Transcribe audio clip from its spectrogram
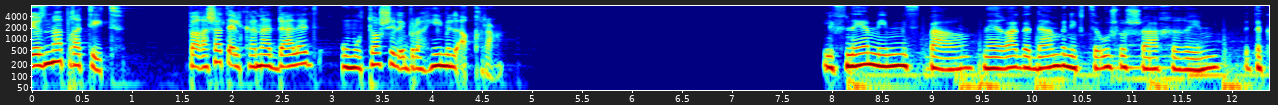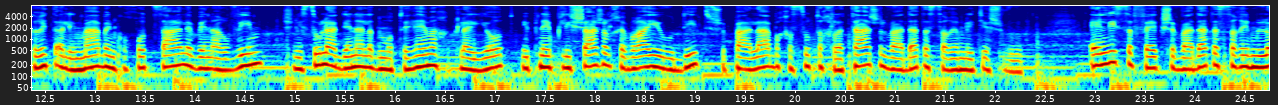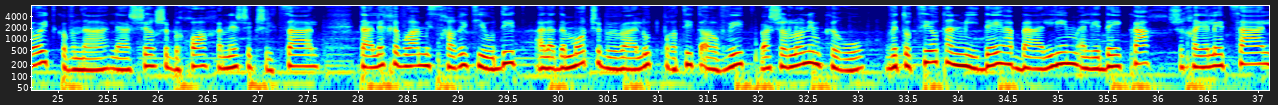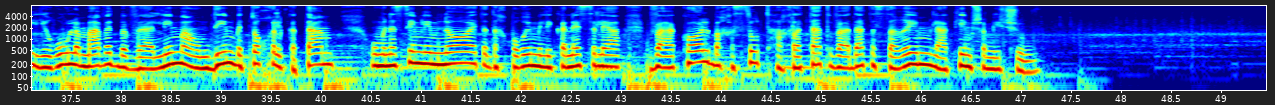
יוזמה פרטית, פרשת אלקנה ד' ומותו של אברהים אל-אקרע. לפני ימים מספר נהרג אדם ונפצעו שלושה אחרים בתקרית אלימה בין כוחות צה"ל לבין ערבים שניסו להגן על אדמותיהם החקלאיות מפני פלישה של חברה יהודית שפעלה בחסות החלטה של ועדת השרים להתיישבות. אין לי ספק שוועדת השרים לא התכוונה לאשר שבכוח הנשק של צה"ל תעלה חברה מסחרית יהודית על אדמות שבבעלות פרטית ערבית ואשר לא נמכרו, ותוציא אותן מידי הבעלים על ידי כך שחיילי צה"ל יירו למוות בבעלים העומדים בתוך חלקתם ומנסים למנוע את הדחפורים מלהיכנס אליה, והכל בחסות החלטת ועדת השרים להקים שם יישוב.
